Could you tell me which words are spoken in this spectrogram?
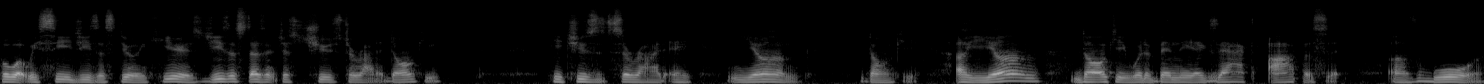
But what we see Jesus doing here is Jesus doesn't just choose to ride a donkey, he chooses to ride a young donkey. A young donkey would have been the exact opposite of war,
